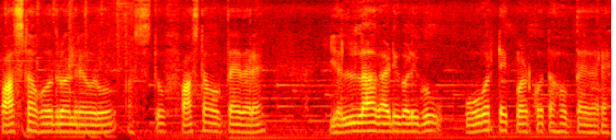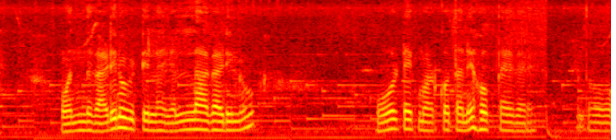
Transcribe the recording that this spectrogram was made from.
ಫಾಸ್ಟಾಗಿ ಹೋದರು ಅಂದರೆ ಅವರು. ಅಷ್ಟು ಫಾಸ್ಟಾಗಿ ಹೋಗ್ತಾ ಇದ್ದಾರೆ ಎಲ್ಲ ಗಾಡಿಗಳಿಗೂ ಓವರ್ಟೇಕ್ ಮಾಡ್ಕೋತಾ ಹೋಗ್ತಾ ಇದ್ದಾರೆ. ಒಂದು ಗಾಡಿನೂ ಬಿಟ್ಟಿಲ್ಲ, ಎಲ್ಲ ಗಾಡಿನೂ ಓವರ್ಟೇಕ್ ಮಾಡ್ಕೋತಾನೆ ಹೋಗ್ತಾ ಇದ್ದಾರೆ. ಅದು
